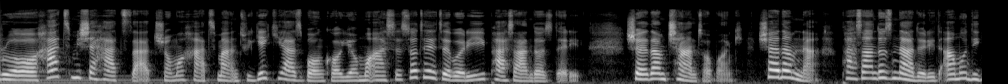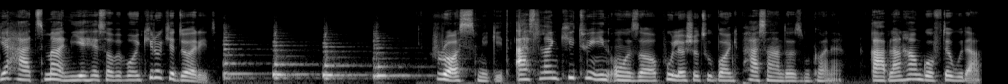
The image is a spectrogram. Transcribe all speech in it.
راحت میشه حد زد. شما حتما تو یکی از بانک ها یا مؤسسات اعتباری پسنداز دارید. شایدم چند تا بانک. شایدم نه. پسنداز ندارید اما دیگه حتما یه حساب بانکی رو که دارید. راست میگید. اصلا کی تو این اوضاع پولاشو تو بانک پسنداز می‌کنه؟ قبلا هم گفته بودم.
